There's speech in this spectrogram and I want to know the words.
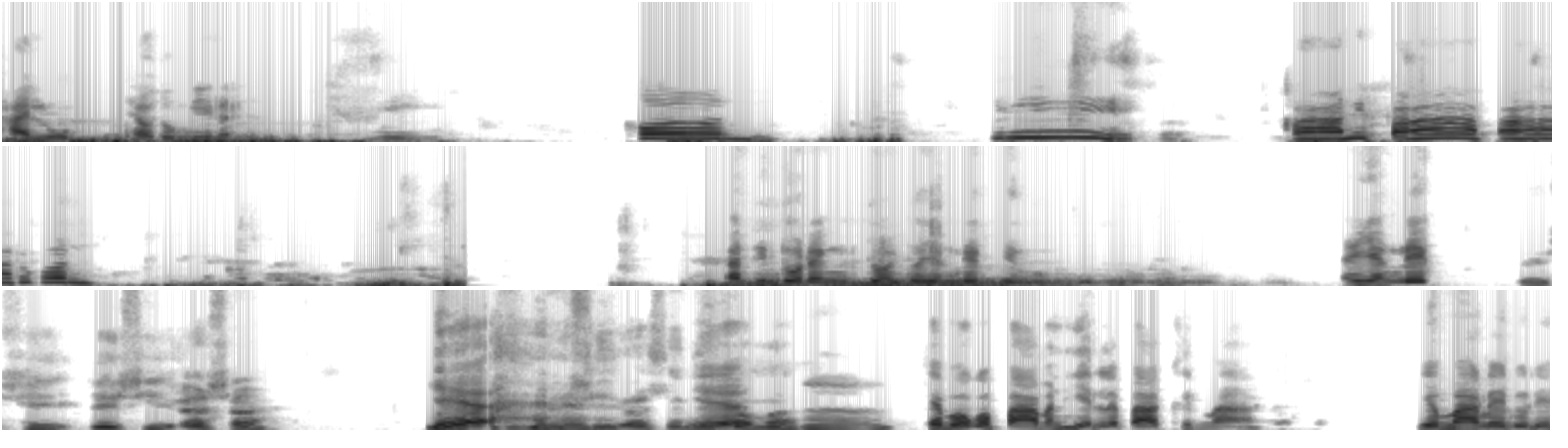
ถ่ายรูปแถวตรงนี้เลยนี่คนนี่ปลานี่ปลาปลาทุกคน อันที่ตัวแดงตัวตัวยังเล็กอยู่อันนี้ยังเล็ก They see, they see us, huh? เย่ They see us and they Yeah. come, huh? อืมแค่บอกว่าปลามันเห็นแล้วปลาขึ้นมา เยอะมากเลยดูดิ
